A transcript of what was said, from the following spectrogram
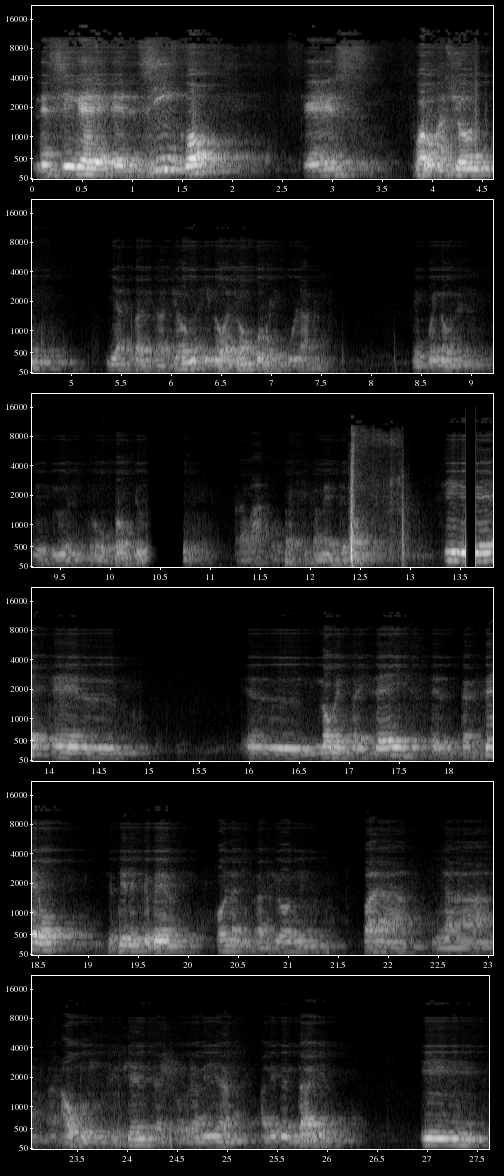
Le sigue el 5, que es formación y actualización e innovación curricular, que bueno, es, nuestro propio trabajo prácticamente, ¿no? Sigue el, el 96, el tercero, que tiene que ver con la educación para la autosuficiencia y soberanía alimentaria. Y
